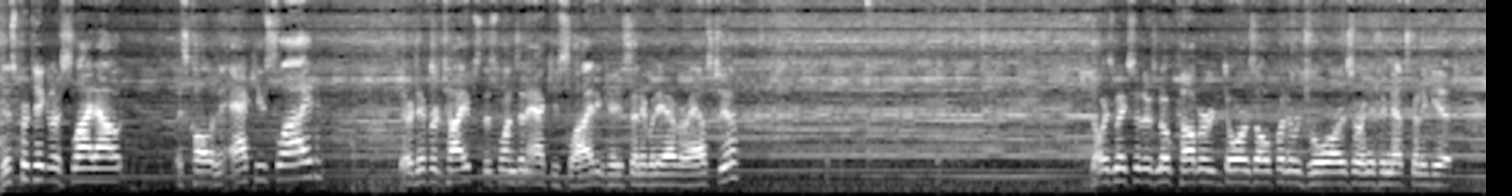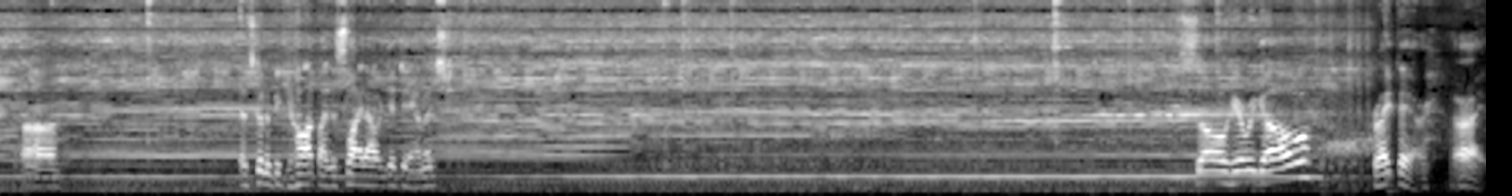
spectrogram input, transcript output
This particular slide out is called an AccuSlide. There are different types. This one's an AccuSlide, in case anybody ever asked you. Always make sure there's no cupboard, doors open, or drawers, or anything that's going to get, uh, that's going to be caught by the slide out and get damaged. So here we go, right there. All right.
